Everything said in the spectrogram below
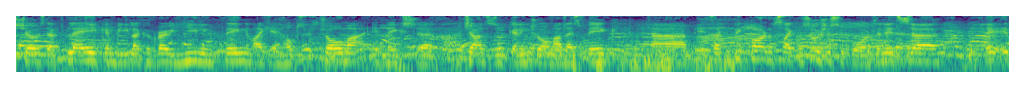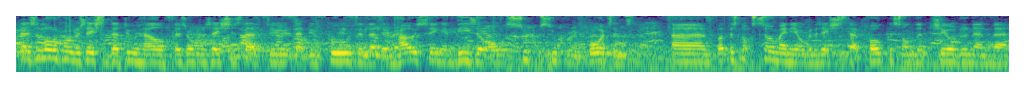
shows that play can be like a very healing thing, like it helps with trauma, it makes uh, the chances of getting trauma less big. Um, it's like a big part of psychosocial support, and it's uh, it, it, there's a lot of organizations that do health, there's organizations that do that do food and that do housing, and these are all super super important. Um, but there's not so many organizations that focus on the children and the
